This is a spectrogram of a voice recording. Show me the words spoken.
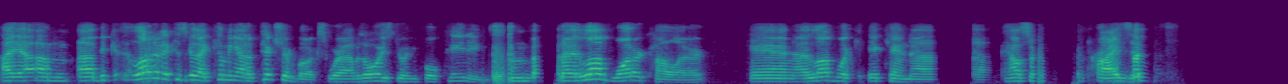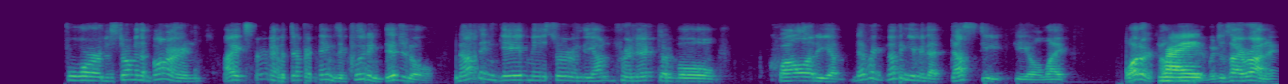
I um uh, because, a lot of it is like coming out of picture books where I was always doing full paintings, but, but I love watercolor and I love what it can uh, how surprising. For the storm in the barn, I experimented with different things, including digital. Nothing gave me sort of the unpredictable quality of never. Nothing gave me that dusty feel like watercolor, Right. which is ironic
